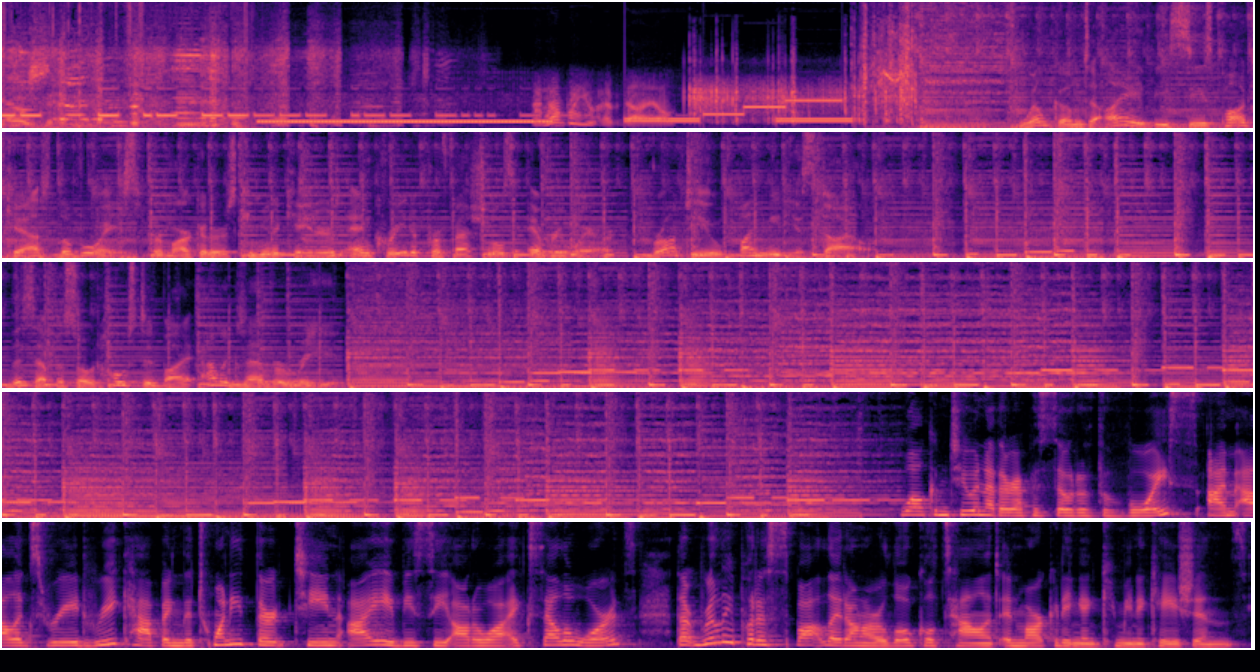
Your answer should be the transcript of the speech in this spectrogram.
The number you have dialed. Welcome to IABC's podcast, The Voice, for marketers, communicators, and creative professionals everywhere. Brought to you by MediaStyle. This episode hosted by Alexander Reid. Welcome to another episode of The Voice. I'm Alex Reid, recapping the 2013 IABC Ottawa Excel Awards that really put a spotlight on our local talent in marketing and communications.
